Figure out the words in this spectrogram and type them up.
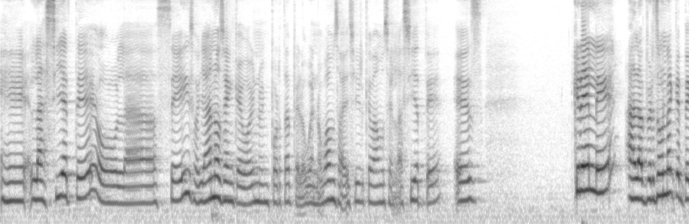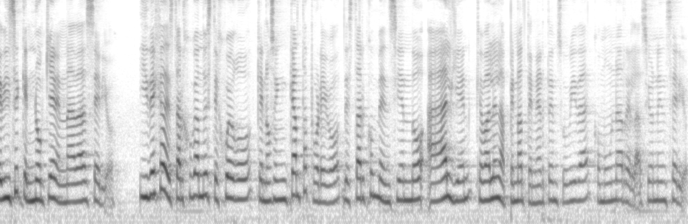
eh, la 7 o la 6, o ya no sé en qué voy, no importa, pero bueno, vamos a decir que vamos en la 7, es créele a la persona que te dice que no quiere nada serio. Y deja de estar jugando este juego que nos encanta por ego, de estar convenciendo a alguien que vale la pena tenerte en su vida como una relación en serio.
